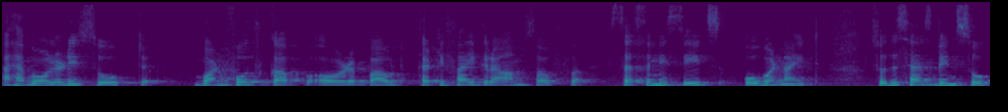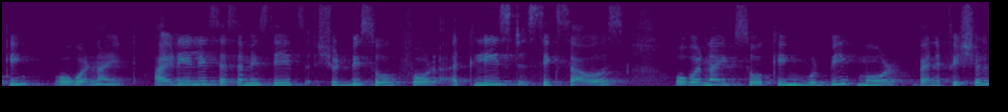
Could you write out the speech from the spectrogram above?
I have already soaked 1 4th cup or about 35 grams of sesame seeds overnight. So this has been soaking overnight. Ideally sesame seeds should be soaked for at least 6 hours. Overnight soaking would be more beneficial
